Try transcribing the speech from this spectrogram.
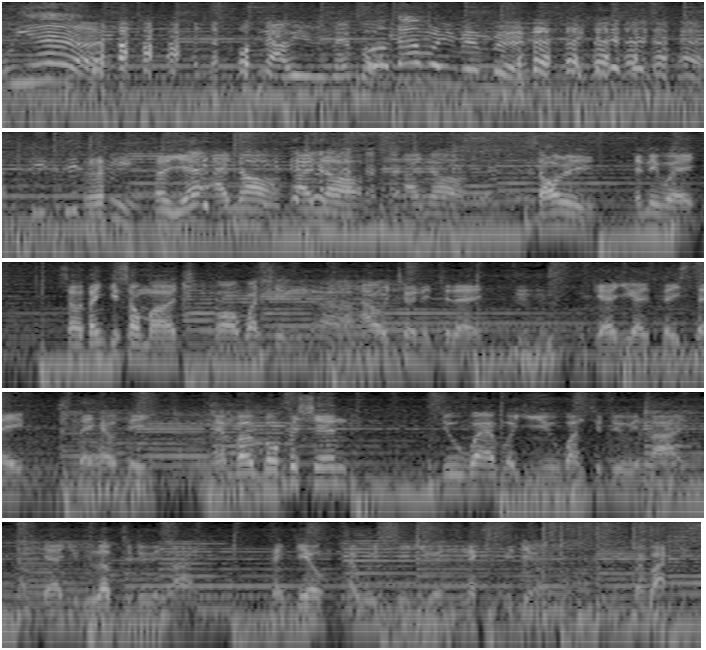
Oh yeah. no, now you remember. Oh, now I remember. he did me. Uh, yeah, I know, I know, I know. Sorry. Anyway, so thank you so much for watching uh, our journey today. okay, you guys stay safe, stay healthy. Remember, go fishing. Do whatever you want to do in life. Okay, you love to do in life. Thank you. I will see you in the next video. Bye bye.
